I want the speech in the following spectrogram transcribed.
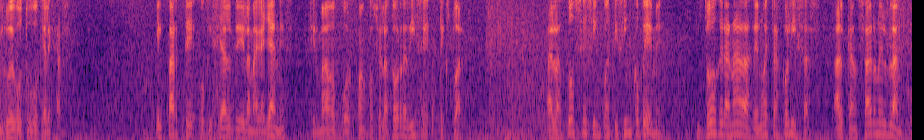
y luego tuvo que alejarse. El parte oficial de la Magallanes, firmado por Juan José Latorre, dice textual. A las 12.55 pm, dos granadas de nuestras colizas alcanzaron el blanco.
